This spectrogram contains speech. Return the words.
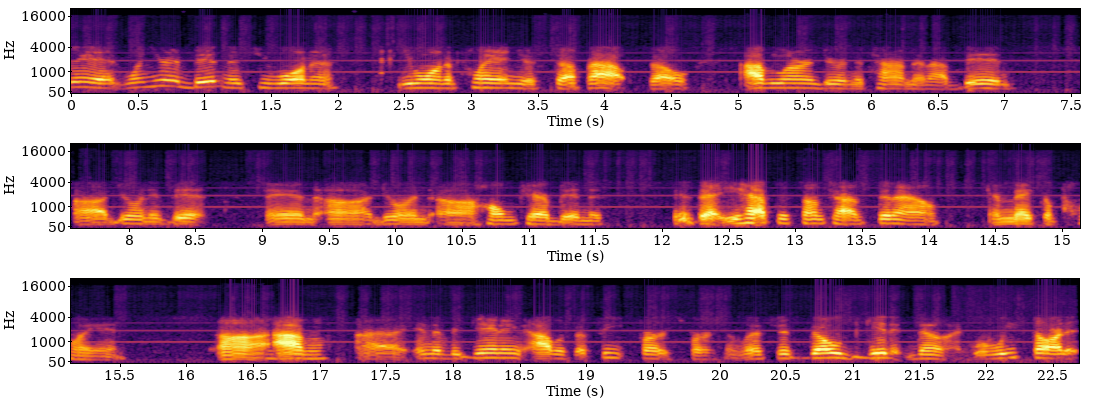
said, when you're in business, you wanna you wanna plan your stuff out. So I've learned during the time that I've been uh, doing events and uh, doing uh, home care business is that you have to sometimes sit down and make a plan. Uh, mm-hmm. I've uh, in the beginning, I was a feet first person. Let's just go get it done. When we started,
